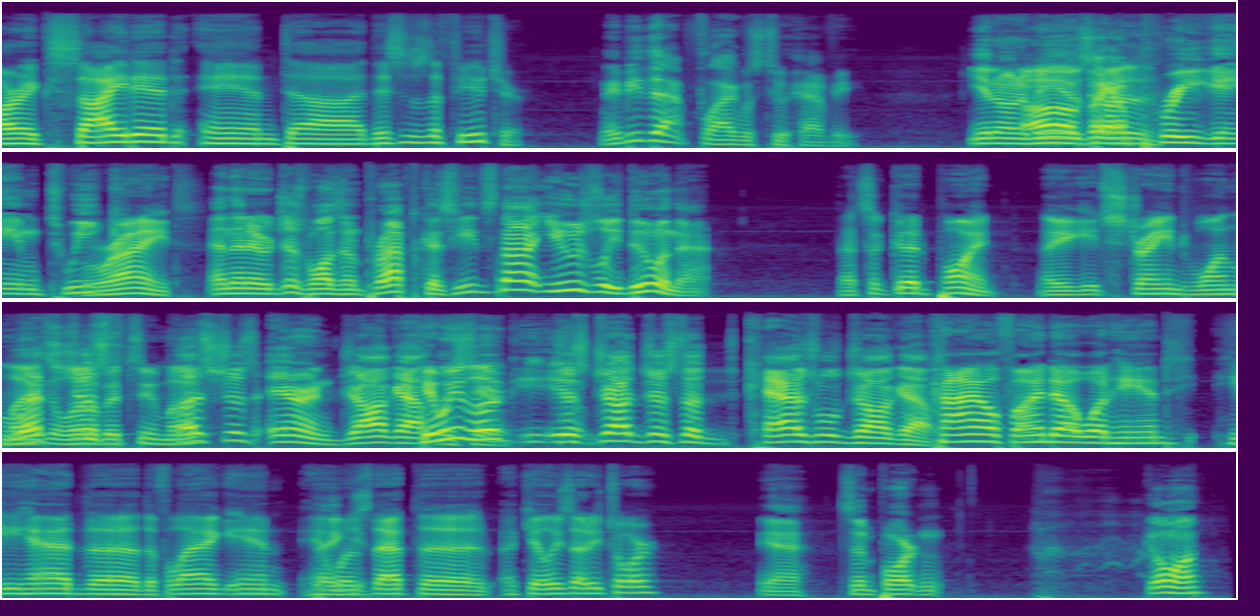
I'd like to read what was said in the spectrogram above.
Are excited, and uh, this is the future. Maybe that flag was too heavy. You know what I mean? Oh, it was like a because- pregame tweak, Right. and then it just wasn't prepped because he's not usually doing that. That's a good point. Like he strained one leg let's a little just, bit too much. Let's just Aaron jog out. Can we this year. look- Just jog, just a casual jog out. Kyle, find out what hand he had the the flag in. And Thank was you. that the Achilles that he tore? Yeah, it's important. Go on.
